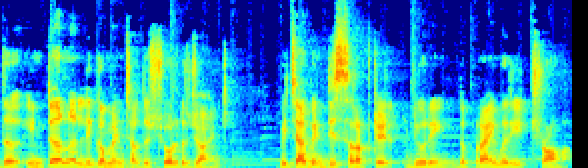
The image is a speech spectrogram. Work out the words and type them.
the internal ligaments of the shoulder joint which have been disrupted during the primary trauma.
